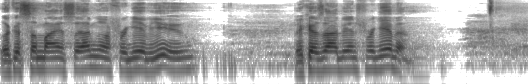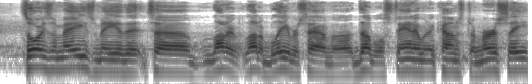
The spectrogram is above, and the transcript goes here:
Look at somebody and say, I'm going to forgive you because I've been forgiven. It's always amazed me that uh, a, lot of, a lot of believers have a double standard when it comes to mercy.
